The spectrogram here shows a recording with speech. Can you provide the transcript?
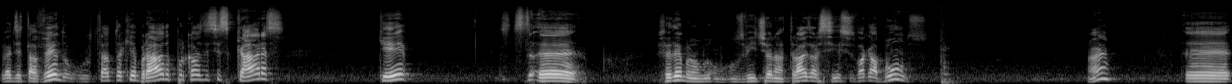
Vai dizer, tá vendo? O Estado está quebrado por causa desses caras que. É, você lembra, uns 20 anos atrás, assim, esses vagabundos? Né? É,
